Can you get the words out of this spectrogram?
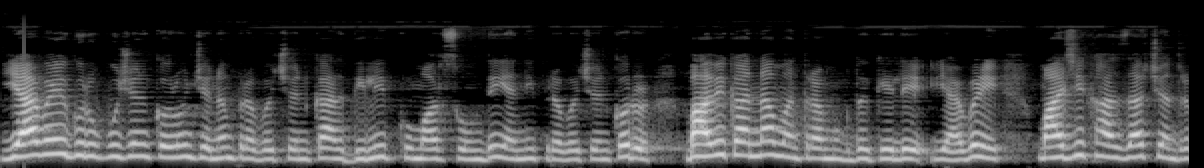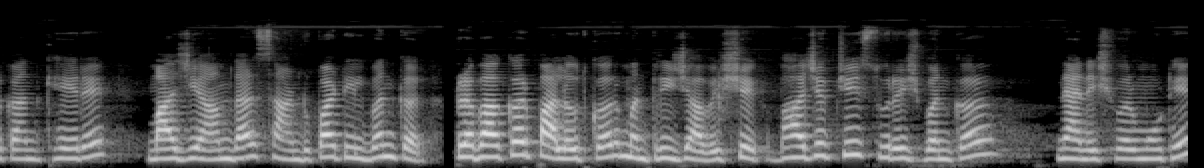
यावेळी गुरुपूजन करून जनम प्रवचनकार दिलीप कुमार सोमदे यांनी प्रवचन करून भाविकांना मंत्रामुग्ध केले. यावेळी माजी खासदार चंद्रकांत खेरे माजी आमदार सांडू पाटील बनकर प्रभाकर पालोदकर मंत्री जावेद शेख भाजपचे सुरेश बनकर ज्ञानेश्वर मोठे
